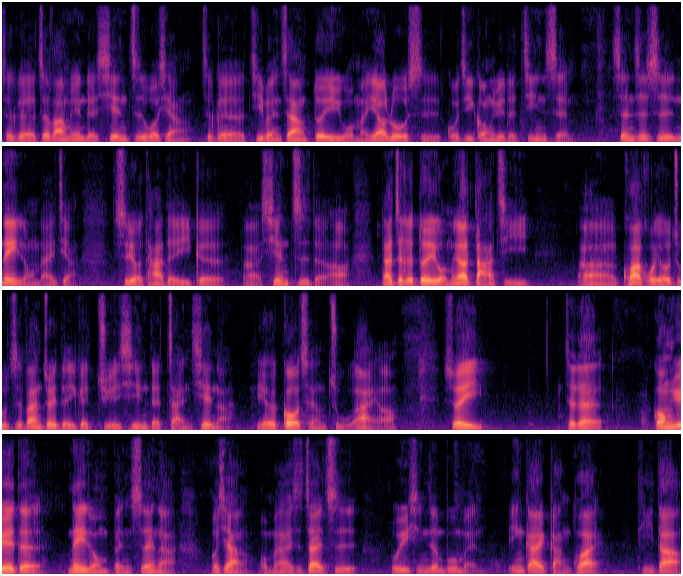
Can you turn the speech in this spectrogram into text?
这个这方面的限制，我想这个基本上对于我们要落实国际公约的精神，甚至是内容来讲，是有它的一个啊限制的啊。那这个对于我们要打击。呃，跨国有组织犯罪的一个决心的展现啊，也会构成阻碍啊。所以，这个公约的内容本身啊，我想我们还是再次呼吁行政部门应该赶快提到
